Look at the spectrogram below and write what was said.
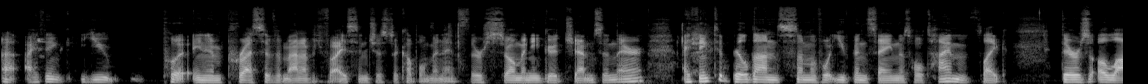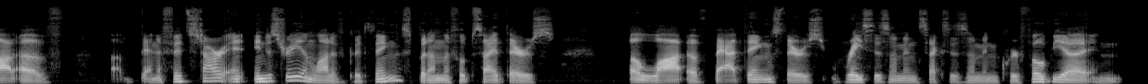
Uh, I think you put an impressive amount of advice in just a couple minutes. There's so many good gems in there. I think to build on some of what you've been saying this whole time of like there's a lot of benefits to our in- industry and a lot of good things, but on the flip side there's a lot of bad things. There's racism and sexism and queerphobia and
